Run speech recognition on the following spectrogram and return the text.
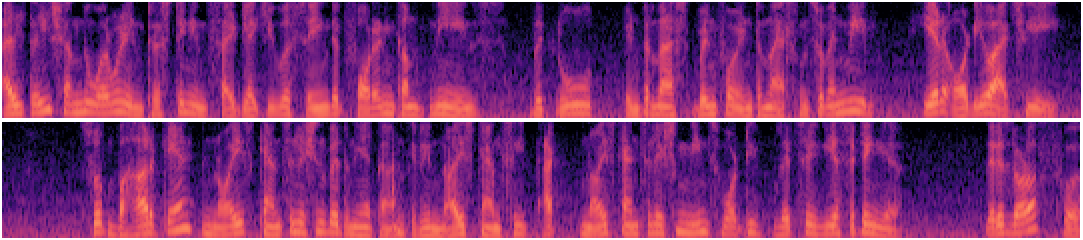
I'll tell you, Shandu, one more interesting insight. Like you were saying that foreign companies that do international build for international. So when we hear audio actually, so बाहर के noise cancellation पे दुनिया काम कर रही है. Noise cancel noise cancellation means what you let's say we are sitting here. There is a lot of uh,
